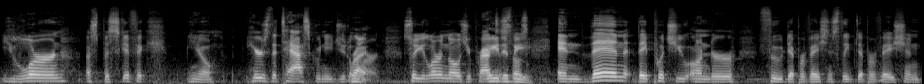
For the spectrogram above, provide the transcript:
you learn a specific you know here's the task we need you to Right. learn so you learn those you practice those B. and then they put you under food deprivation sleep deprivation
